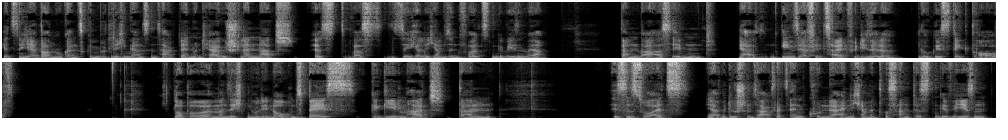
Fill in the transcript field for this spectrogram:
jetzt nicht einfach nur ganz gemütlich den ganzen Tag da hin und her geschlendert ist, was sicherlich am sinnvollsten gewesen wäre, dann war es eben, ja, ging sehr viel Zeit für diese Logistik drauf. Ich glaube aber, wenn man sich nur den Open Space gegeben hat, dann ist es so als, ja, wie du schon sagst, als Endkunde eigentlich am interessantesten gewesen.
